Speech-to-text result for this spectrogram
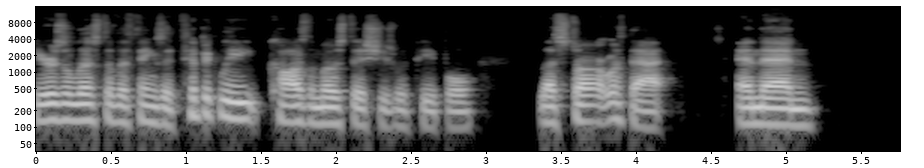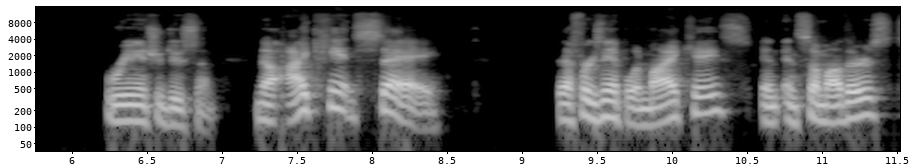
Here's a list of the things that typically cause the most issues with people. Let's start with that, and then reintroduce them. Now I can't say that, for example, in my case and, and some others,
